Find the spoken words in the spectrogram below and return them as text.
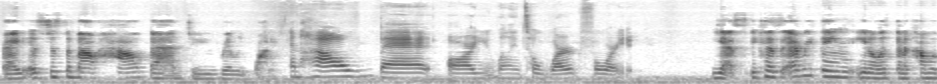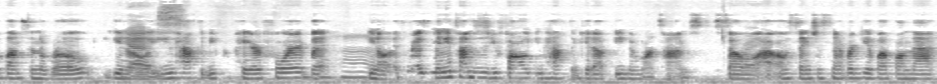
right? It's just about how bad do you really want it? And how bad are you willing to work for it? Yes, because everything, you know, is going to come with bumps in the road. You know, yes. you have to be prepared for it. But, mm-hmm. you know, as many times as you fall, you have to get up even more times. So right. I, I was saying just never give up on that.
